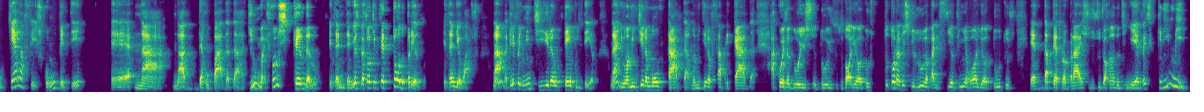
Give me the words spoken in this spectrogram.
O que ela fez com o PT é, na, na derrubada da Dilma foi um escândalo, entendeu? Esse pessoal tinha que ser todo preso, entendeu? Eu acho. Não, né? aquele foi mentira o tempo inteiro. Né? E uma mentira montada, uma mentira fabricada. A coisa dos, dos oleodutos toda vez que Lula aparecia, vinha oleodutos é, da Petrobras jorrando dinheiro. Esse crime.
